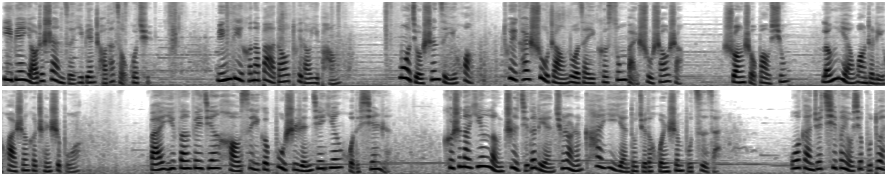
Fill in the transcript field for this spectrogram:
一边摇着扇子，一边朝他走过去。明帝和那霸刀退到一旁，莫九身子一晃，退开数丈，落在一棵松柏树梢上，双手抱胸，冷眼望着李化生和陈世伯。白衣翻飞间，好似一个不食人间烟火的仙人。可是那阴冷至极的脸，却让人看一眼都觉得浑身不自在。我感觉气氛有些不对，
